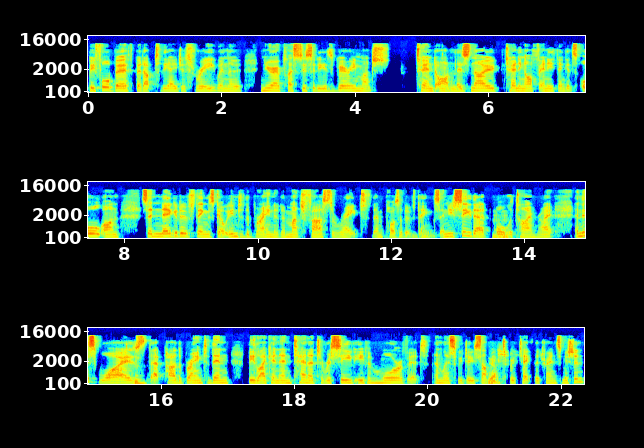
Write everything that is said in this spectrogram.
before birth, but up to the age of three, when the neuroplasticity is very much turned on. There's no turning off anything. It's all on. So negative things go into the brain at a much faster rate than positive mm-hmm. things. And you see that mm-hmm. all the time, right? And this wires mm-hmm. that part of the brain to then be like an antenna to receive even more of it unless we do something yes. to protect the transmission.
